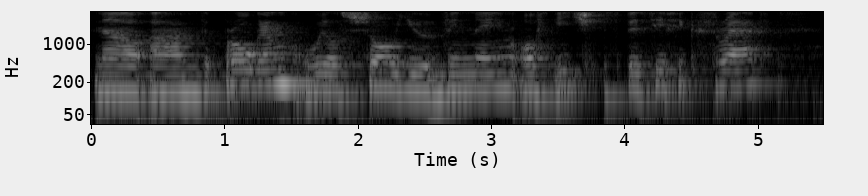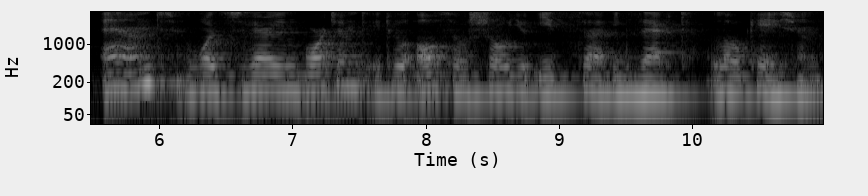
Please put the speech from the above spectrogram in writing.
Now um, the program will show you the name of each specific threat and what's very important it will also show you its uh, exact location.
